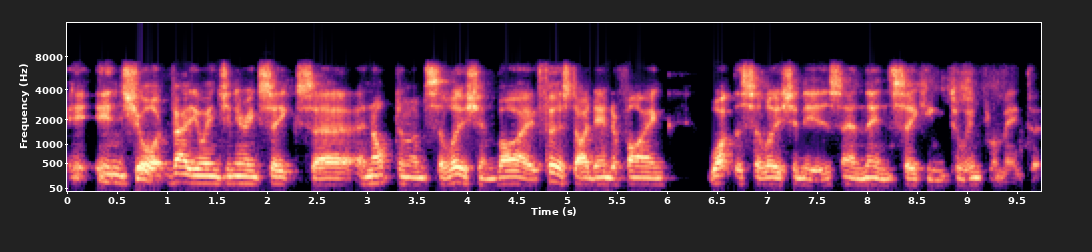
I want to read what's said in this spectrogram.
In short, value engineering seeks uh, an optimum solution by first identifying what the solution is and then seeking to implement it.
